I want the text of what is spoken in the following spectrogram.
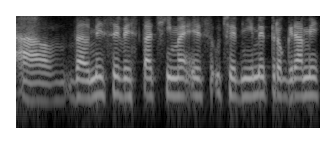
A velmi si vystačíme i s učebními programy,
